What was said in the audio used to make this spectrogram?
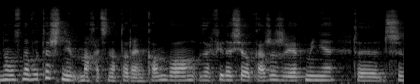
no, znowu też nie machać na to ręką, bo za chwilę się okaże, że jak minie te trzy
